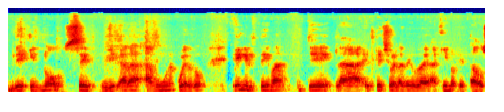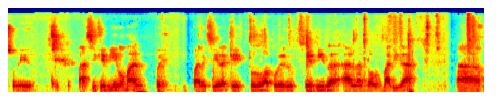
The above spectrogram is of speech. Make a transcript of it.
de que no se llegara a un acuerdo en el tema del el precio de la deuda aquí en los Estados Unidos. Así que bien o mal, pues pareciera que todo va a poder venir a, la normalidad. Ah,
